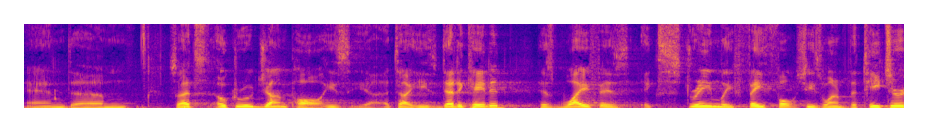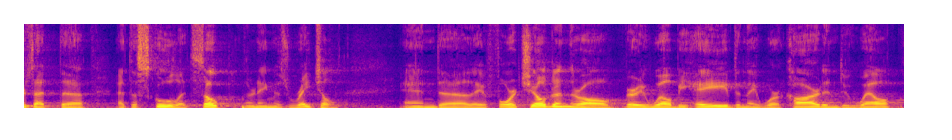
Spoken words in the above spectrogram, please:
And um, so that's Okarut John Paul. He's, I tell you, he's dedicated. His wife is extremely faithful. She's one of the teachers at the, at the school at SOAP. Her name is Rachel. And uh, they have four children. They're all very well behaved and they work hard and do well.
